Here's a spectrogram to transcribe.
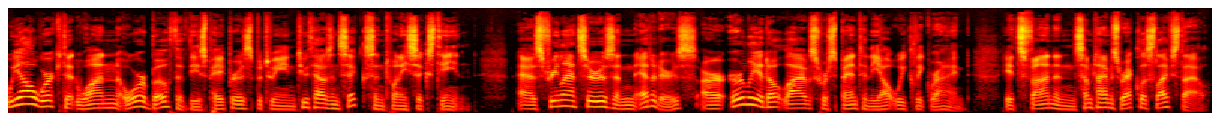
We all worked at one or both of these papers between 2006 and 2016. As freelancers and editors, our early adult lives were spent in the alt weekly grind. Its fun and sometimes reckless lifestyle,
